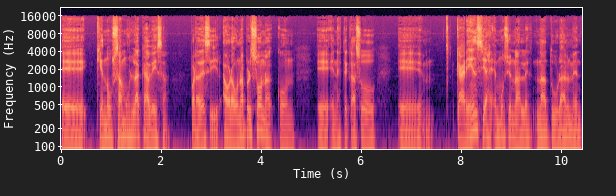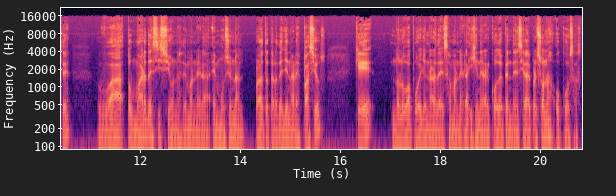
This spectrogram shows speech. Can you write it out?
eh, que no usamos la cabeza para decidir. Ahora, una persona con, eh, en este caso, carencias emocionales, naturalmente va a tomar decisiones de manera emocional para tratar de llenar espacios que no lo va a poder llenar de esa manera y generar codependencia de personas o cosas.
